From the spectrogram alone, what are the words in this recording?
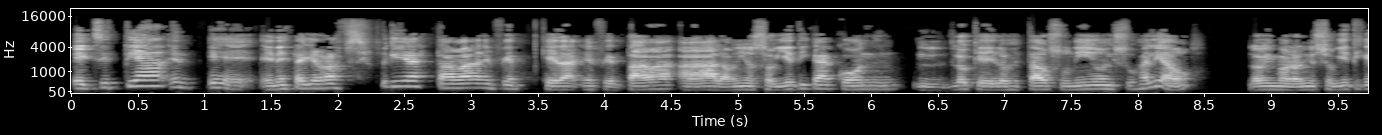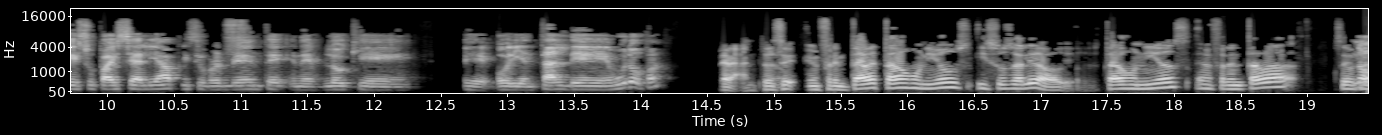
existía en, eh, en esta guerra fría, estaba enfren- que era- enfrentaba a la Unión Soviética con lo que los Estados Unidos y sus aliados. Lo mismo la Unión Soviética y sus países aliados, principalmente en el bloque eh, oriental de Europa. Espera, entonces enfrentaba a Estados Unidos y sus aliados. Estados Unidos enfrentaba. Se No,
